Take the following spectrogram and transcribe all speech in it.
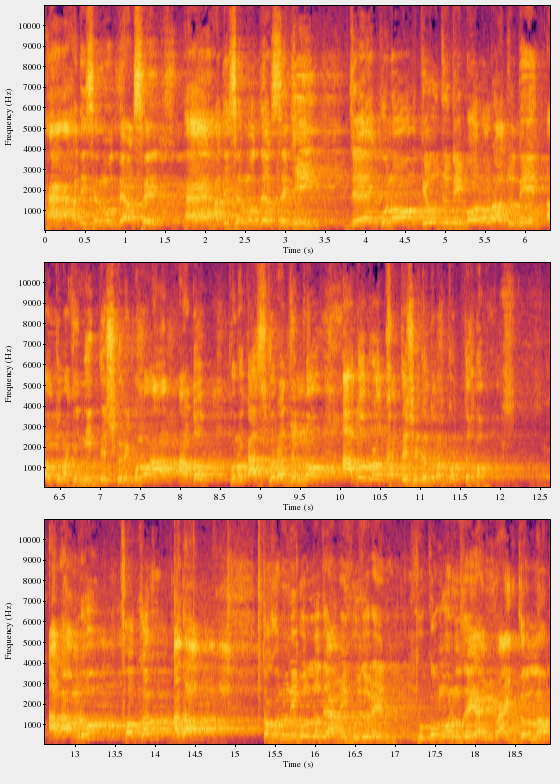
হ্যাঁ হাদিসের মধ্যে আছে। হ্যাঁ হাদিসের মধ্যে আছে কি? যে কোনো, কেউ যদি বড়রা যদি তোমাকে নির্দেশ করে কোনো আদব, কোনো কাজ করার জন্য, আদব রক্ষার্থে সেটা তোমার করতে হবে। আল আমরু ফকল আদাব। তখন উনি বলল যে, আমি হুজুরের হুকুম অনুযায়ী আমি মাইক ধরলাম।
